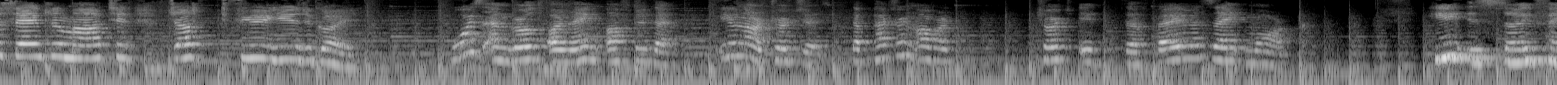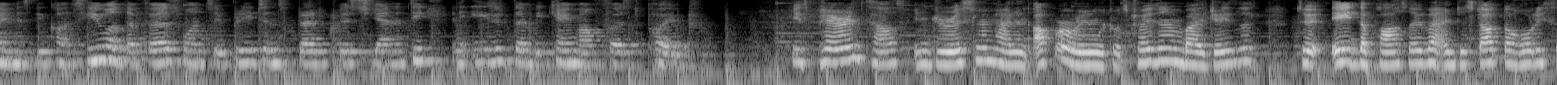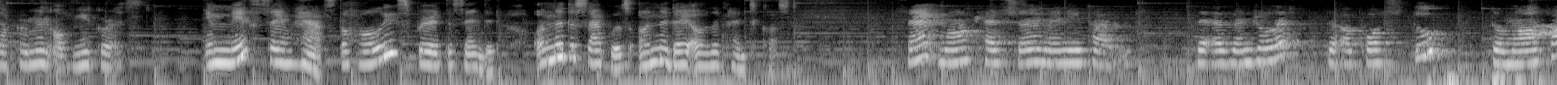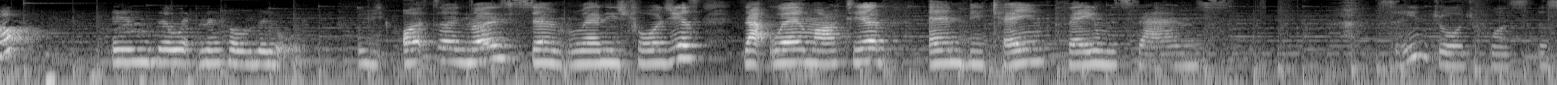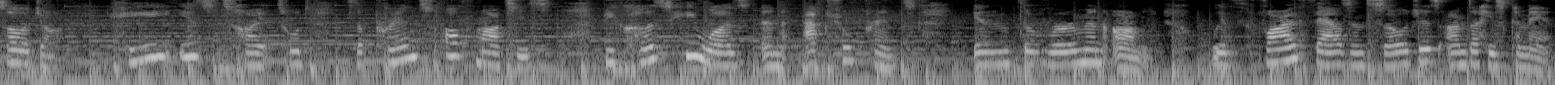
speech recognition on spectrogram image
Other saints were martyred just a few years ago. Boys and girls are named after them. In our churches, the patron of our church is the famous Saint Mark. He is so famous because he was the first one to preach and spread Christianity in Egypt and became our first pope. His parents' house in Jerusalem had an upper room which was chosen by Jesus to eat the Passover and to start the Holy Sacrament of Eucharist. In this same house, the Holy Spirit descended on the disciples on the day of the Pentecost. Saint Mark has so many titles. The Evangelist, the Apostle, the Martyr, and the Witness of the Lord. We also know so many soldiers that were martyred and became famous saints. Saint George was a soldier. He is titled the Prince of Martyrs because he was an actual prince in the Roman army with 5,000 soldiers under his command.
